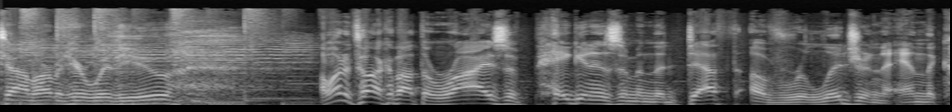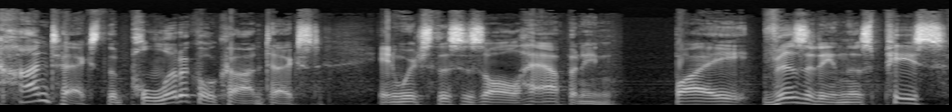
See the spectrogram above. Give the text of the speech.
Thom Hartmann here with you. I want to talk about the rise of paganism and the death of religion and the context, the political context in which this is all happening by visiting this piece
